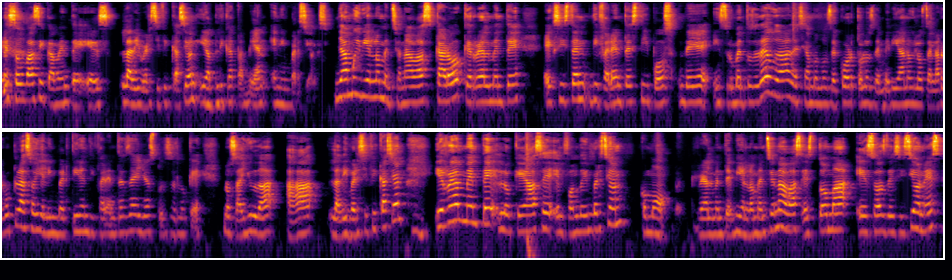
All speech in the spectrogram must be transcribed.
Eso básicamente es la diversificación y aplica también en inversiones. Ya muy bien lo mencionabas, Caro, que realmente existen diferentes tipos de instrumentos de deuda, decíamos los de corto, los de mediano y los de largo plazo, y el invertir en diferentes de ellos, pues es lo que nos ayuda a la diversificación. Y realmente lo que hace el fondo de inversión, como realmente bien lo mencionabas, es toma esas decisiones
